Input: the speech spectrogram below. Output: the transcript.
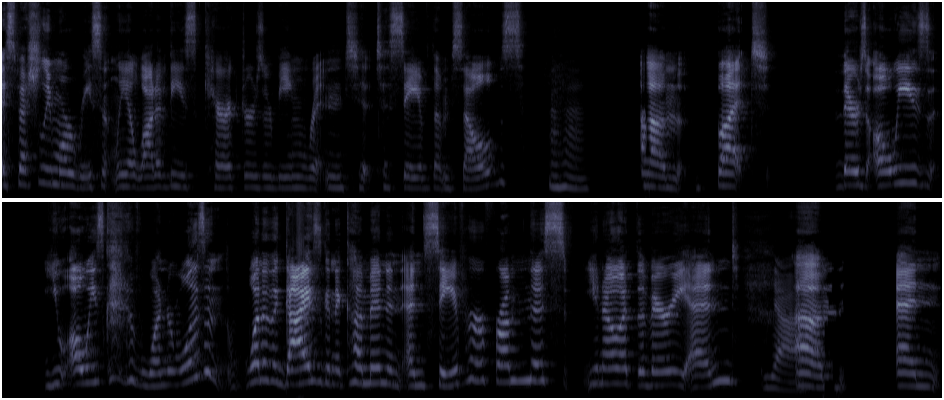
especially more recently a lot of these characters are being written to to save themselves Mhm. um but there's always you always kind of wonder well isn't one of the guys going to come in and, and save her from this you know at the very end yeah. um and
